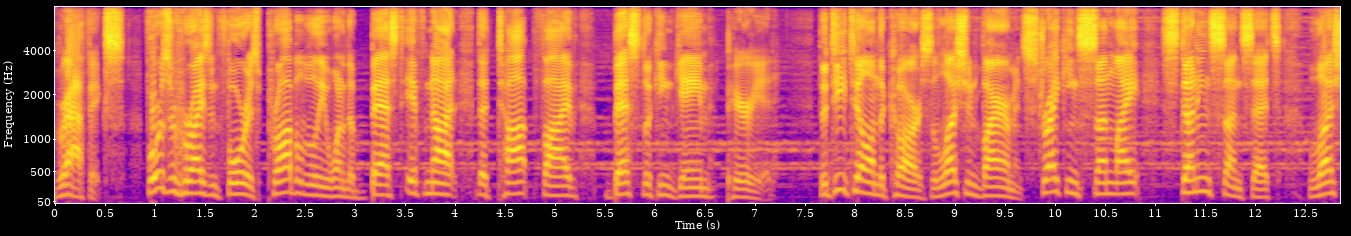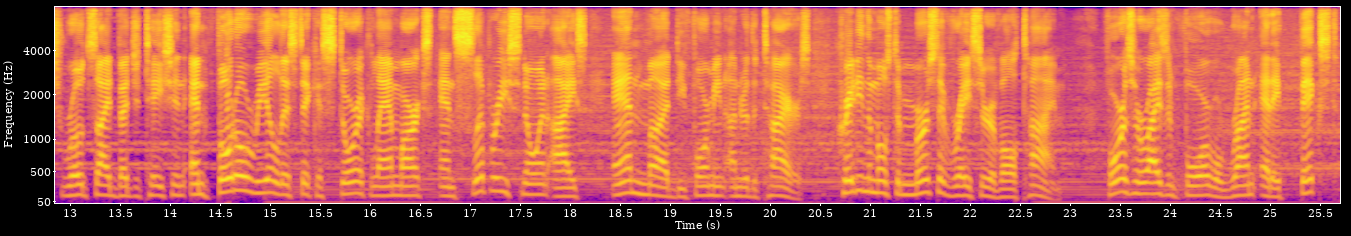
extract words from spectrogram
Graphics. Forza Horizon 4 is probably one of the best, if not the top 5 best looking game, period. The detail on the cars, the lush environment, striking sunlight, stunning sunsets, lush roadside vegetation, and photorealistic historic landmarks and slippery snow and ice and mud deforming under the tires, creating the most immersive racer of all time. Forza Horizon 4 will run at a fixed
